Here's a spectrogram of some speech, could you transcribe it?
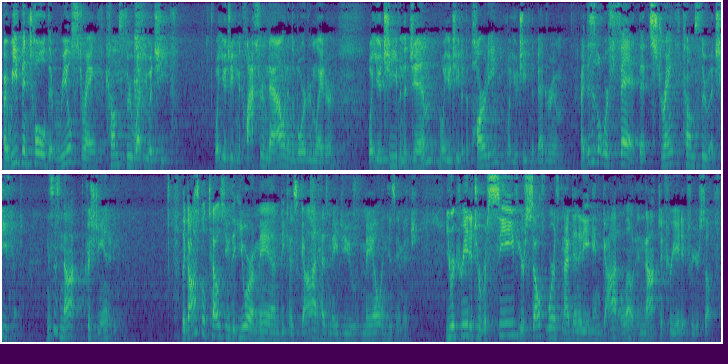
Right, we've been told that real strength comes through what you achieve. What you achieve in the classroom now and in the boardroom later, what you achieve in the gym, what you achieve at the party, what you achieve in the bedroom. Right, this is what we're fed that strength comes through achievement. And this is not Christianity. The gospel tells you that you are a man because God has made you male in his image. You were created to receive your self worth and identity in God alone and not to create it for yourself.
